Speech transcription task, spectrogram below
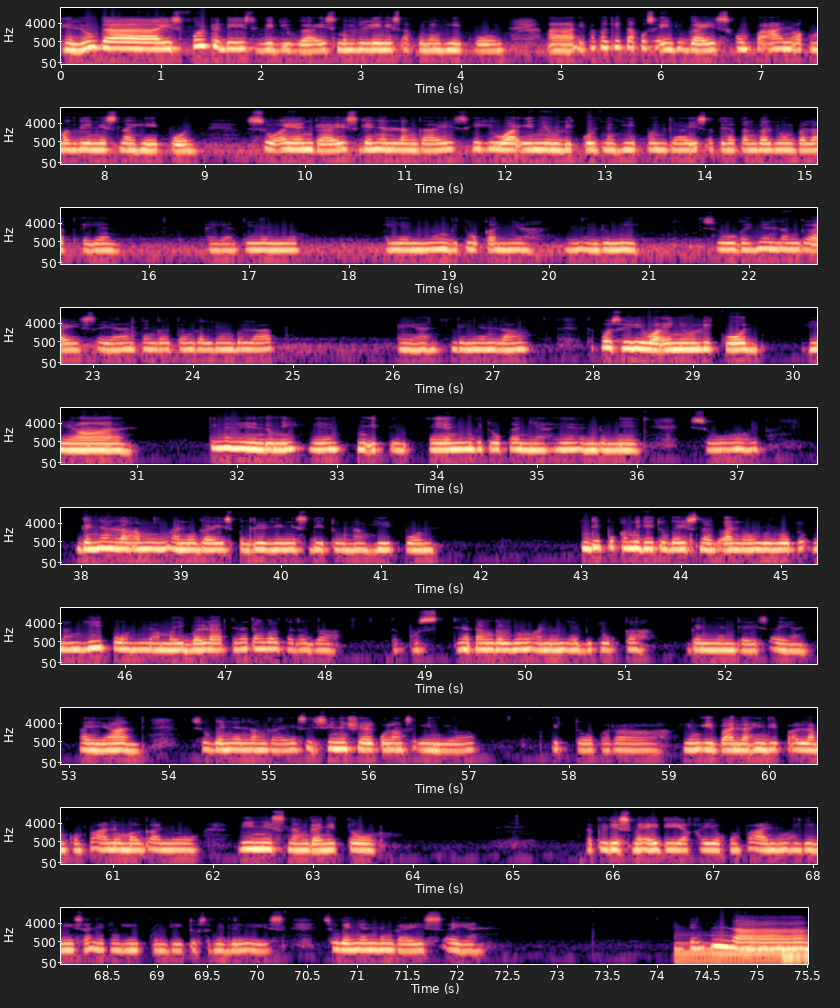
Hello guys! For today's video guys, maglilinis ako ng hipon. Ah, ipapakita ko sa inyo guys kung paano ako maglinis ng hipon. So ayan guys, ganyan lang guys. Hihiwain yung likod ng hipon guys at tinatanggal yung balat. Ayan. Ayan, tingnan nyo. Ayan yung bitukan niya. Ayan ang dumi. So ganyan lang guys. Ayan, tanggal-tanggal yung balat. Ayan, ganyan lang. Tapos hihiwain yung likod. Ayan. Tingnan nyo yung dumi. Ayan, yung itim. Ayan yung bitukan niya. Ayan ang dumi. So, ganyan lang ang ano guys, paglilinis dito ng hipon. Hindi po kami dito guys nag ano, luluto ng hipon na may balat. Tinatanggal talaga. Tapos, tinatanggal yung ano niya, bituka. Ganyan guys. Ayan. Ayan. So, ganyan lang guys. Sinishare ko lang sa inyo ito para yung iba na hindi pa alam kung paano mag ano, linis ng ganito. At least may idea kayo kung paano linisan itong hipon dito sa Middle East. So, ganyan lang guys. Ayan. Ganyan lang.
